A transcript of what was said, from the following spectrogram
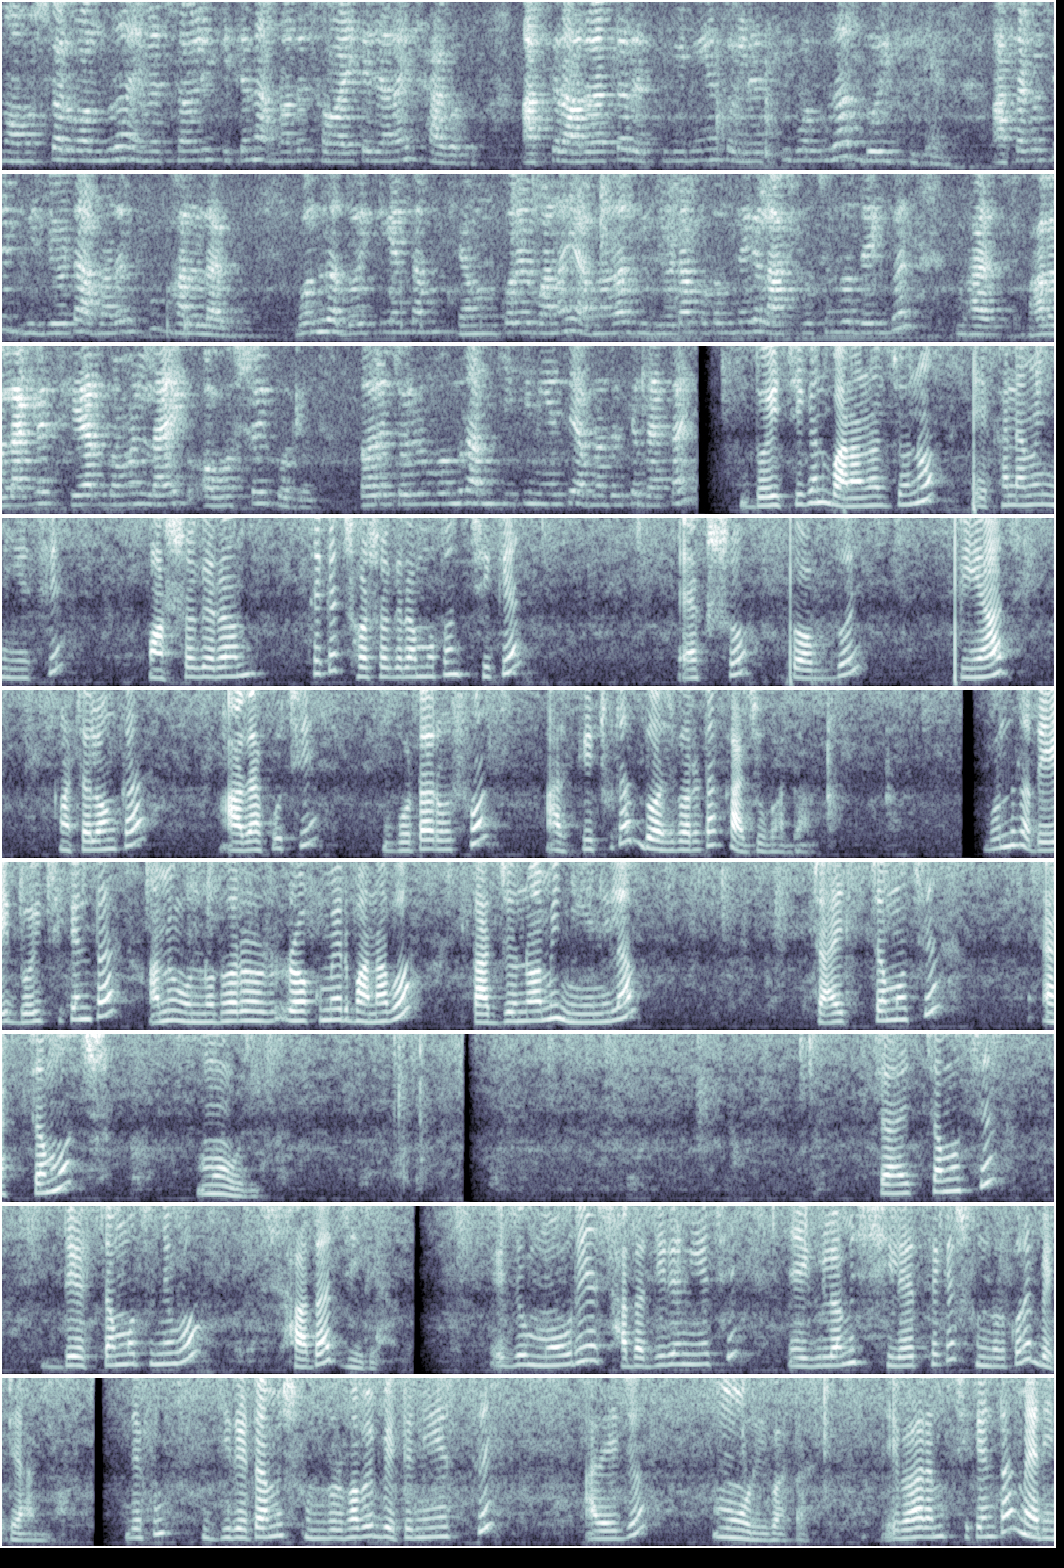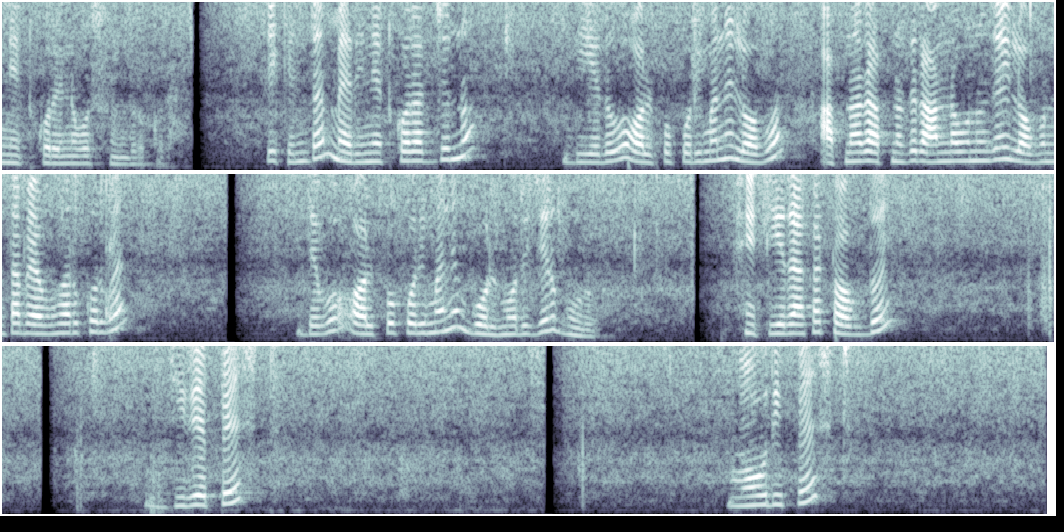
নমস্কার বন্ধুরা M S family কিচেনে আপনাদের সবাইকে জানাই স্বাগত। আজকের আরও একটা রেসিপি নিয়ে চলে এসেছি বন্ধুরা, দই চিকেন আশা করছি ভিডিওটা আপনাদের খুব ভালো লাগবে। বন্ধুরা, দই চিকেনটা আমি কেমন করে বানাই আপনারা ভিডিওটা প্রথম থেকে লাস্ট পর্যন্ত দেখবেন। ভালো লাগলে শেয়ার কমেন্ট লাইক অবশ্যই করবেন। তাহলে চলুন বন্ধুরা, আমি কি কি নিয়েছি আপনাদেরকে দেখাই। দই চিকেন বানানোর জন্য এখানে আমি নিয়েছি পাঁচশো গ্রাম থেকে ছশো গ্রাম মতন চিকেন একশো, টক দই, পেঁয়াজ, কাঁচা লঙ্কা, আদা কুচি, গোটা রসুন আর কিছুটা দশ বারোটা কাজু বাদাম। বন্ধুরা, এই দই চিকেনটা আমি অন্য ধর, রকমের বানাবো। তার জন্য আমি নিয়ে নিলাম চার চামচে এক চামচ মৌরি। চার চামচে দেড় চামচ নেব সাদা জিরে। এই যে মৌরি সাদা জিরে নিয়েছি, এইগুলো আমি শিলের থেকে সুন্দর করে বেটে আনব। দেখুন, জিরেটা আমি সুন্দরভাবে বেটে নিয়ে এসেছি, আর এই যে মৌরি বাটা। এবার আমি চিকেনটা ম্যারিনেট করে নেব সুন্দর করে। চিকেনটা ম্যারিনেট করার জন্য দিয়ে দেবো অল্প পরিমাণে লবণ। আপনারা আপনাদের রান্না অনুযায়ী লবণটা ব্যবহার করবেন। দেব অল্প পরিমাণে গোলমরিচের গুঁড়ো। ফেটিয়ে রাখা টক দই জিরে পেস্ট, মৌরি পেস্ট,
